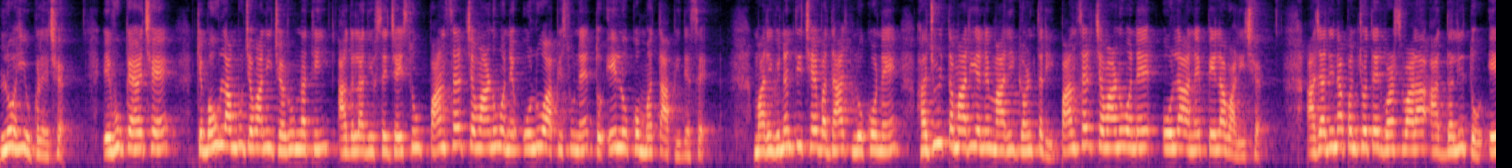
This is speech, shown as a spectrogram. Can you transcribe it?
લોહી ઉકળે છે. એવું કહે છે કે બહુ લાંબુ જવાની જરૂર નથી. આગલા દિવસે જઈશું, પાંસઠ ચવાણું અને ઓલું આપીશું ને તો એ લોકો મત આપી દેશે. મારી વિનંતી છે બધા જ લોકોને, હજુય તમારી અને મારી ગણતરી પાંસઠ ચવાણું અને ઓલા અને પેલાવાળી છે. આઝાદીના પંચોતેર વર્ષવાળા આ દલિતો એ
